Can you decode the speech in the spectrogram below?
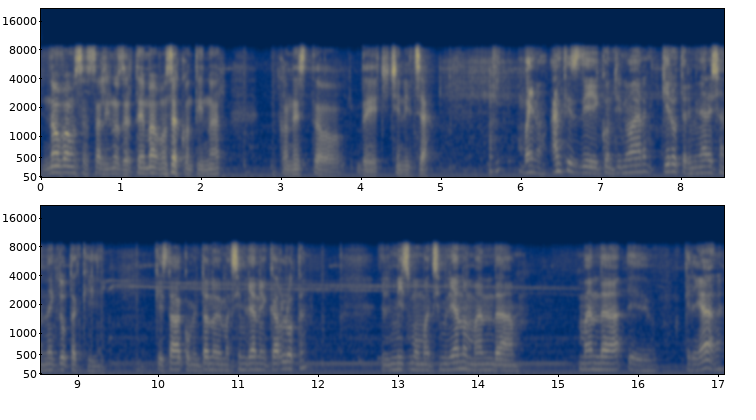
no vamos a salirnos del tema, vamos a continuar con esto de Chichen Itza. Bueno, antes de continuar, quiero terminar esa anécdota que, que estaba comentando de Maximiliano y Carlota. El mismo Maximiliano manda, manda eh, crear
